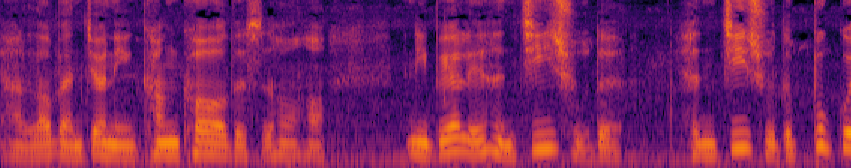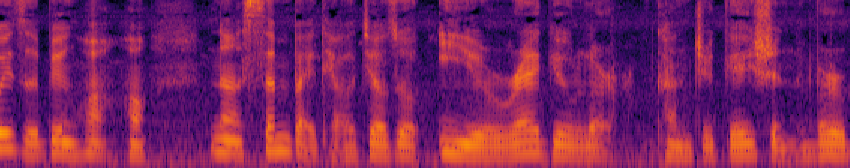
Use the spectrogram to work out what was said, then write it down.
啊，老板叫你 concall 的时候，哈。你不要连很基础的、很基础的不规则变化哈，那三百条叫做 irregular conjugation，verb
